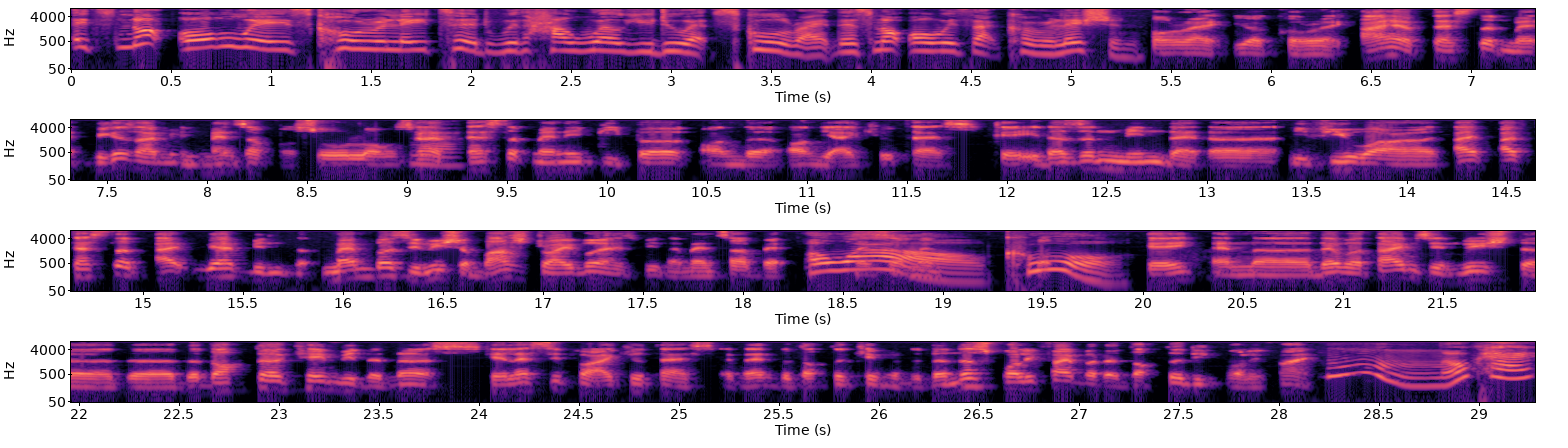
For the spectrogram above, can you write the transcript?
it's not always correlated with how well you do at school, right? There's not always that correlation. Correct, you're correct. I have tested ma- because I'm in Mensa for so long, so Yeah. I've tested many people on the on the IQ test. Okay, it doesn't mean that uh, if you are, I, I've tested, I, we have been members in which a bus driver has been a Mensa bed. Oh Mensa member. wow, cool. Okay, and uh, there were times in which the, the, the doctor came with the nurse. Okay, let's sit for IQ test, and then the doctor came with the, the nurse qualified, but the doctor didn't qualify. Hmm, okay.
